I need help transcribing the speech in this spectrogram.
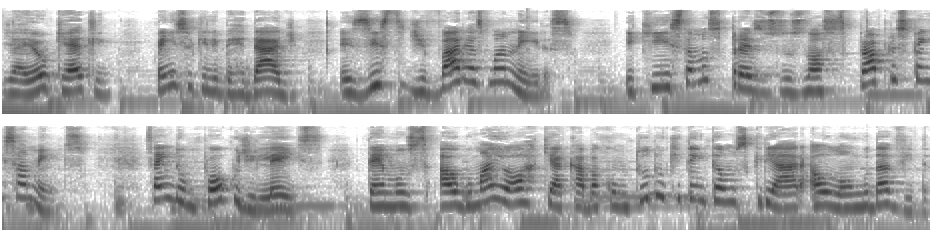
Já eu, Kathleen, penso que liberdade existe de várias maneiras e que estamos presos nos nossos próprios pensamentos. Saindo um pouco de leis, temos algo maior que acaba com tudo o que tentamos criar ao longo da vida,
